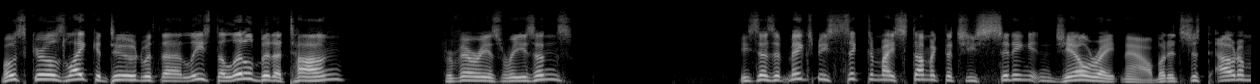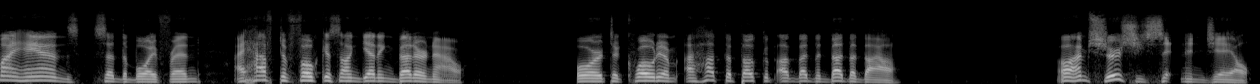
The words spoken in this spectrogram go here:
Most girls like a dude with at least a little bit of tongue for various reasons. He says, It makes me sick to my stomach that she's sitting in jail right now, but it's just out of my hands, said the boyfriend. I have to focus on getting better now. Or to quote him, I have to blah. Oh, I'm sure she's sitting in jail,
